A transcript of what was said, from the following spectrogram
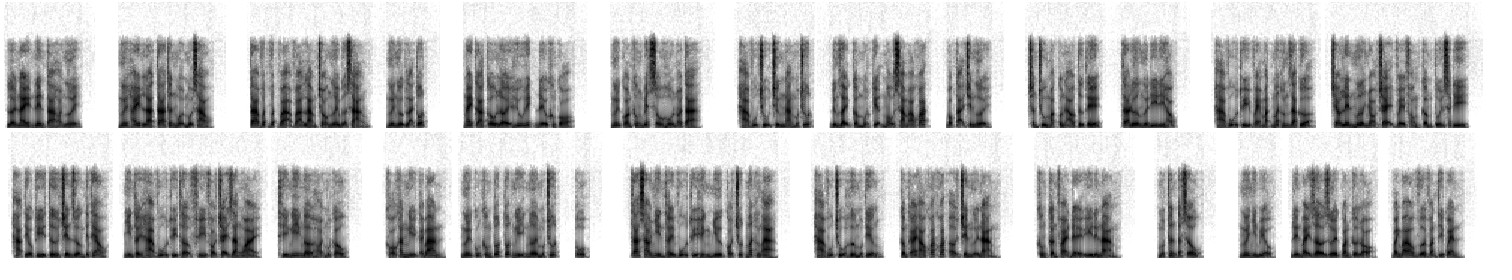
Lời này nên ta hỏi ngươi. Ngươi hay là ta thân muội muội sao? Ta vất vất vả và làm cho ngươi bữa sáng, ngươi ngược lại tốt. Ngay cả câu lời hữu ích đều không có. Ngươi còn không biết xấu hổ nói ta. Hà vũ trụ chừng nàng một chút, đứng dậy cầm một kiện màu xám áo khoác, bọc tại trên người. Chân chu mặc quần áo tử tế, ta đưa ngươi đi đi học. Hà vũ thủy vẻ mặt mất hứng ra cửa, treo lên mưa nhỏ chạy về phòng cầm túi sách đi. Hạ tiểu kỳ từ trên giường tiếp theo nhìn thấy hà vũ thủy thở phì phò chạy ra ngoài, thì nghi ngờ hỏi một câu. Khó khăn nghỉ cái ban, ngươi cũng không tốt tốt nghỉ ngơi một chút. Ồ, ta sao nhìn thấy vũ thủy hình như có chút mất hứng a? Hà vũ trụ hư một tiếng, cầm cái áo khoác khoác ở trên người nàng. Không cần phải để ý đến nàng. Một thân tật xấu. Ngươi nhìn biểu, đến bảy giờ rưỡi quan cửa lò, bánh bao vừa vặn thì quen.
